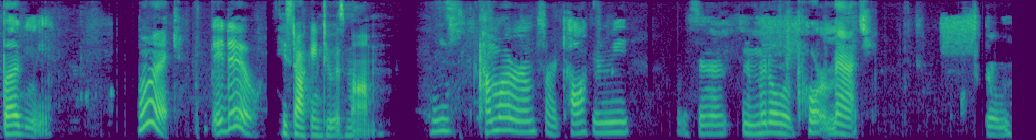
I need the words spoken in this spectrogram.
bug me. What? They do. He's talking to his mom. He's come in my room, start talking to me. It's in the, in the middle of a port match. And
